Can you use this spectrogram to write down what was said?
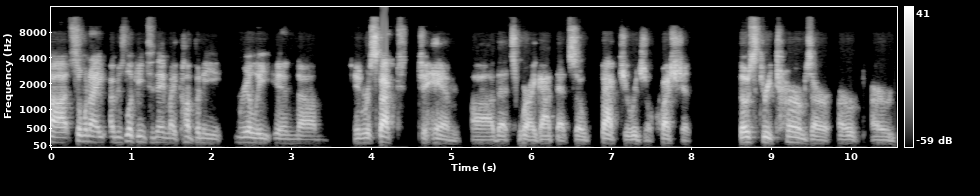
Uh, so when I, I was looking to name my company really in um, in respect to him, uh, that's where I got that. So back to your original question, those three terms are are are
